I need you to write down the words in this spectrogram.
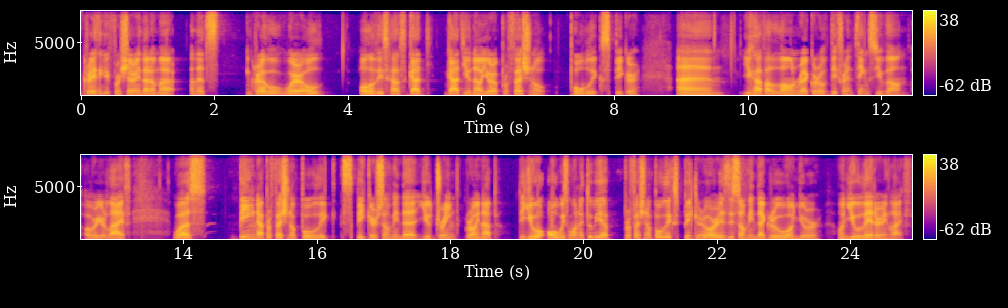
great. Thank you for sharing that, Omar. And that's incredible where all all of this has got got you now. You're a professional public speaker, and you have a long record of different things you've done over your life. Was being a professional public speaker something that you dreamed growing up? Did you always wanted to be a professional public speaker, or is this something that grew on your on you later in life?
